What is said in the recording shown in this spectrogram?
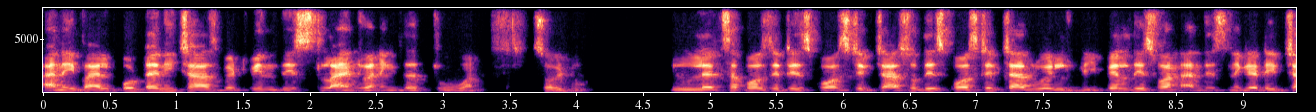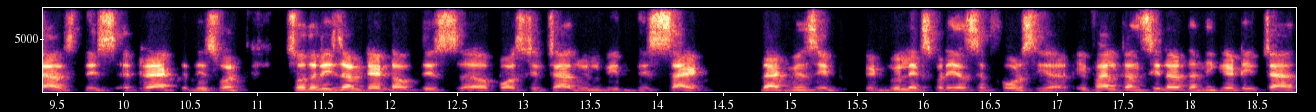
And if I'll put any charge between this line joining the two one, so it let's suppose it is positive charge. So this positive charge will repel this one and this negative charge, this attract this one. So the resultant of this uh, positive charge will be this side. That means it, it will experience a force here. If I'll consider the negative charge,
